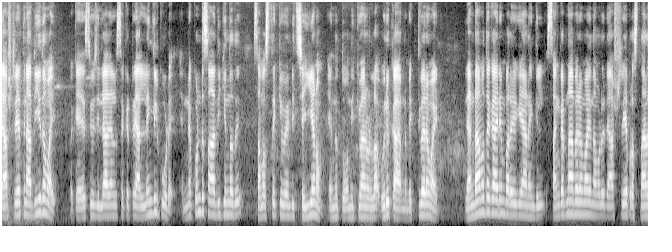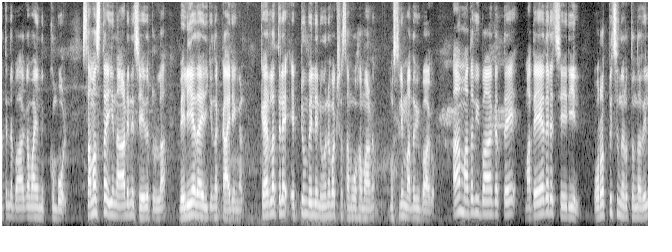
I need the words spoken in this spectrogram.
രാഷ്ട്രീയത്തിന് അതീതമായി. ഇപ്പോൾ കെ എസ് യു ജില്ലാ ജനറൽ സെക്രട്ടറി അല്ലെങ്കിൽ കൂടെ എന്നെക്കൊണ്ട് സാധിക്കുന്നത് സമസ്തയ്ക്ക് വേണ്ടി ചെയ്യണം എന്ന് തോന്നിക്കുവാനുള്ള ഒരു കാരണം വ്യക്തിപരമായിട്ട്. രണ്ടാമത്തെ കാര്യം പറയുകയാണെങ്കിൽ സംഘടനാപരമായി നമ്മൾ രാഷ്ട്രീയ പ്രസ്ഥാനത്തിന്റെ ഭാഗമായി നിൽക്കുമ്പോൾ സമസ്ത ഈ നാടിന് ചെയ്തിട്ടുള്ള വലിയതായിരിക്കുന്ന കാര്യങ്ങൾ. കേരളത്തിലെ ഏറ്റവും വലിയ ന്യൂനപക്ഷ സമൂഹമാണ് മുസ്ലിം മതവിഭാഗം. ആ മതവിഭാഗത്തെ മതേതര ചേരിയിൽ ഉറപ്പിച്ചു നിർത്തുന്നതിൽ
